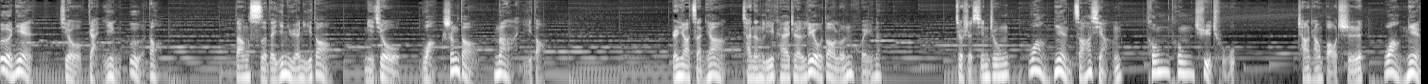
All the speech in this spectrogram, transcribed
恶念就感应恶道。当死的因缘一到，你就往生到那一道。人要怎样才能离开这六道轮回呢？就是心中妄念杂想，通通去除。常常保持妄念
